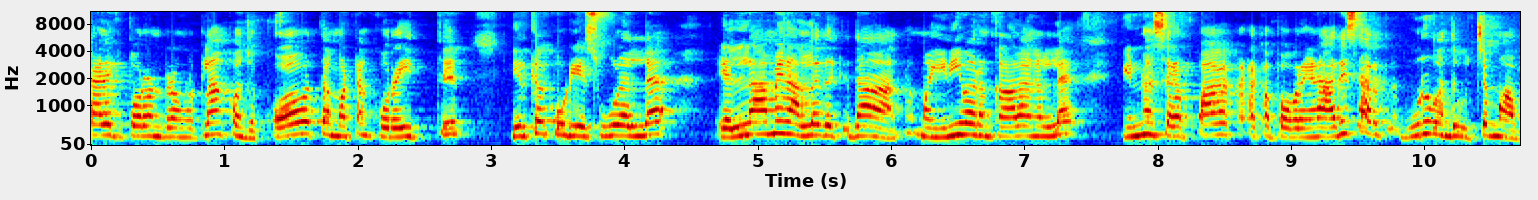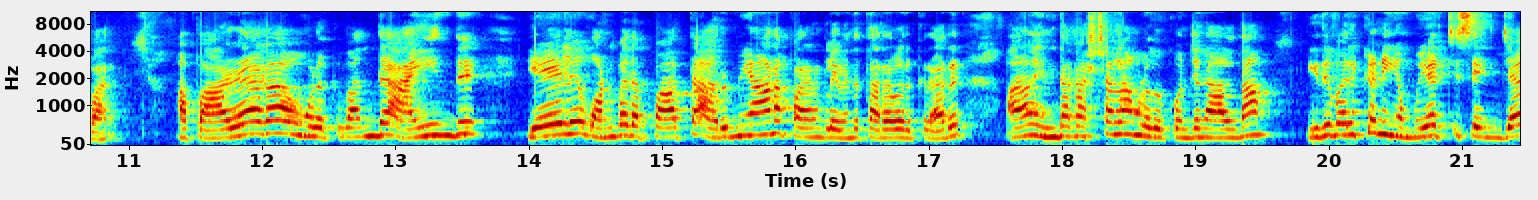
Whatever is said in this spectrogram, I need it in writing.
வேலைக்கு போகிறோன்றவங்களுக்குலாம் கொஞ்சம் கோபத்தை மட்டும் குறைத்து இருக்கக்கூடிய சூழலில் எல்லாமே நல்லதுக்கு தான். நம்ம இனி வரும் காலங்களில் இன்னும் சிறப்பாக கடக்க போகிறோம் ஏன்னா அதிசாரத்தில் குரு வந்து உச்சமாவார். அப்போ அழகாக உங்களுக்கு வந்து ஐந்து ஏழு ஒன்பதை பார்த்து அருமையான பலன்களை வந்து தரவிருக்கிறாரு. அதனால் இந்த கஷ்டம்லாம் உங்களுக்கு கொஞ்ச நாள் தான் இது வரைக்கும் நீங்கள் முயற்சி செஞ்ச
